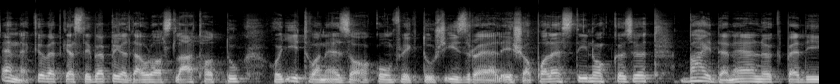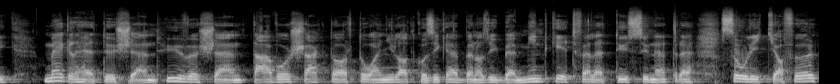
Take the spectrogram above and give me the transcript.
Ennek következtében például azt láthattuk, hogy itt van ez a konfliktus Izrael és a palesztinok között, Biden elnök pedig meglehetősen hűvösen, távolságtartóan nyilatkozik ebben az ügyben, mindkét felett tűzszünetre szólítja föl,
